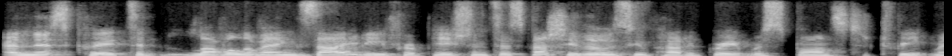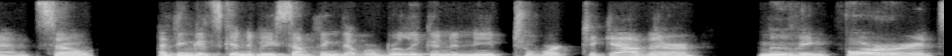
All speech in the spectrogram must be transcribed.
And this creates a level of anxiety for patients, especially those who've had a great response to treatment. So I think it's going to be something that we're really going to need to work together moving forward.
